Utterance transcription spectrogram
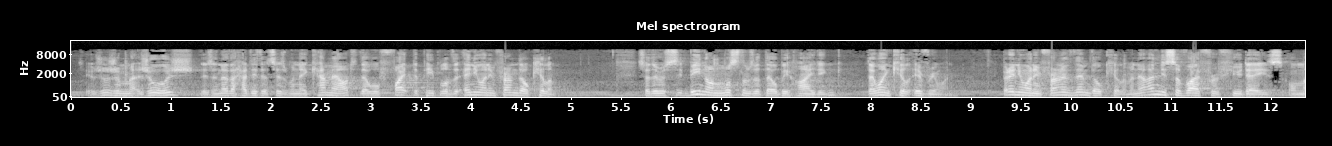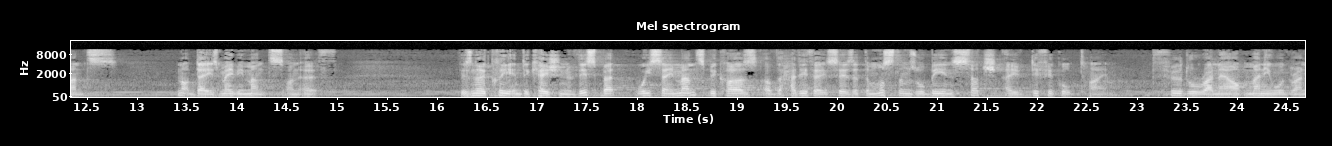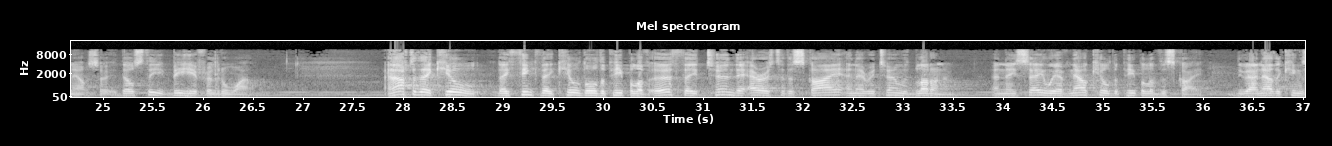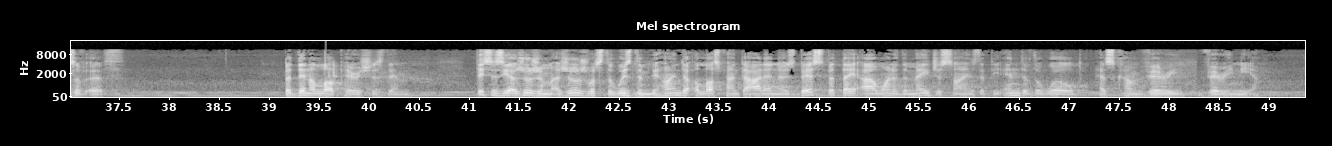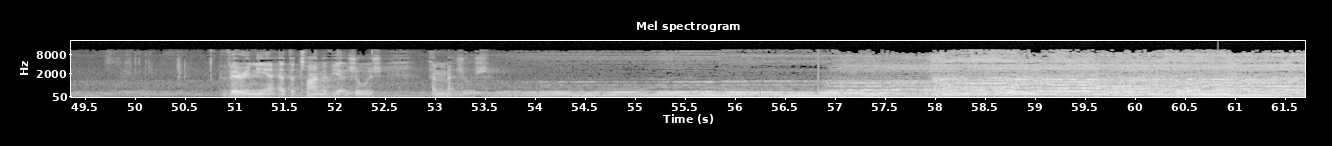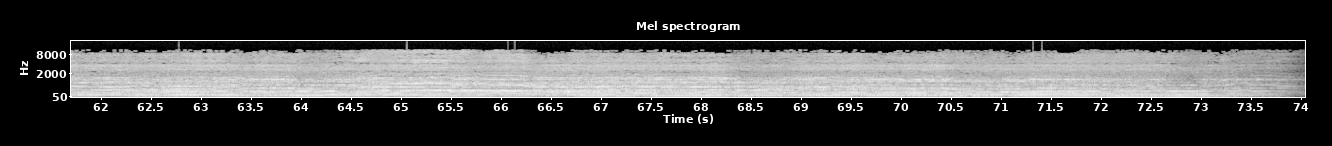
So Ya'juj and Ma'juj, there's another hadith that says when they come out, they will fight the people of the, anyone in front they'll kill them. So there will be non-Muslims that they'll be hiding. They won't kill everyone. But anyone in front of them, they'll kill them. And they'll only survive for a few days or months. Not days, maybe months on earth. There's no clear indication of this, but we say months because of the hadith that says that the Muslims will be in such a difficult time. Food will run out, money will run out, so they'll be here for a little while. And after they kill, they think they killed all the people of earth, they turn their arrows to the sky and they return with blood on them. And they say, We have now killed the people of the sky. We are now the kings of earth. But then Allah perishes them. This is Ya'juj and Ma'juj. What's the wisdom behind it? Allah subhanahu wa ta'ala knows best, but they are one of the major signs that the end of the world has come very, very near. Very near at the time of Ya'juj and Ma'juj.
